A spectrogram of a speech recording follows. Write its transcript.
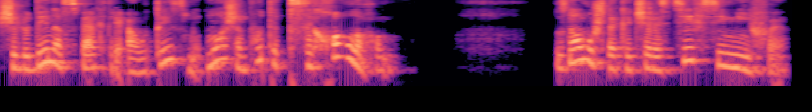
що людина в спектрі аутизму може бути психологом. Знову ж таки, через ці всі міфи,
